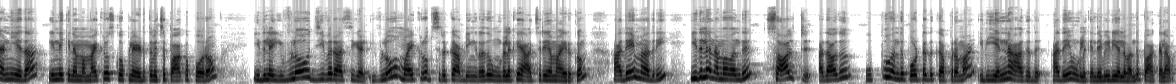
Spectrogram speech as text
தண்ணியை தான் இன்றைக்கி நம்ம மைக்ரோஸ்கோப்பில் எடுத்து வச்சு பார்க்க போகிறோம் இதில் இவ்வளோ ஜீவராசிகள் இவ்வளோ மைக்ரோப்ஸ் இருக்குது அப்படிங்கிறது உங்களுக்கே ஆச்சரியமாக இருக்கும். அதே மாதிரி இதில் நம்ம வந்து சால்ட்டு அதாவது உப்பு வந்து போட்டதுக்கு அப்புறமா இது என்ன ஆகுது? அதையும் உங்களுக்கு இந்த வீடியோவில் வந்து பார்க்கலாம்.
